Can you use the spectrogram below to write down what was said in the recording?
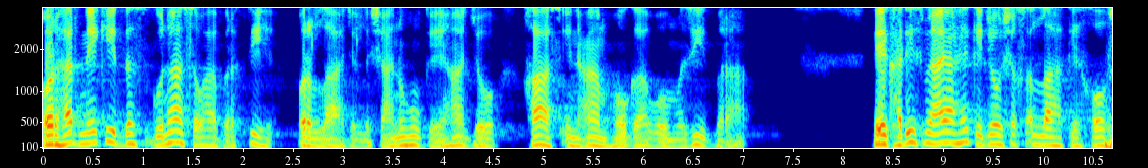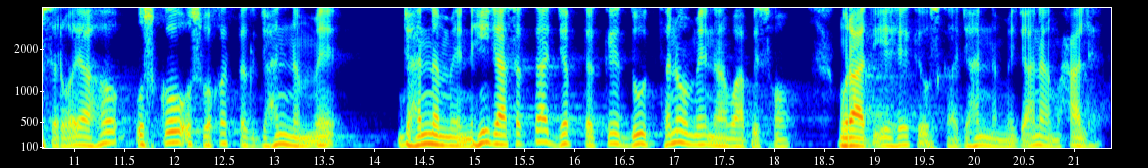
اور ہر نیکی دس گنا ثواب رکھتی ہے اور اللہ جل شاہ کے یہاں جو خاص انعام ہوگا وہ مزید برآں ایک حدیث میں آیا ہے کہ جو شخص اللہ کے خوف سے رویا ہو، اس کو اس وقت تک جہنم میں جہنم میں نہیں جا سکتا جب تک کہ دودھ تھنوں میں نہ واپس ہو۔ مراد یہ ہے کہ اس کا جہنم میں جانا محال ہے۔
